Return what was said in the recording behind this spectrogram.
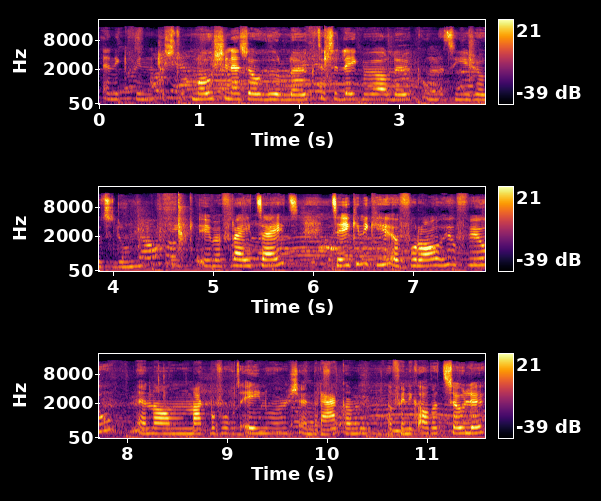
en ik vind stop motion en zo heel leuk. Dus het leek me wel leuk om het hier zo te doen. Ik, in mijn vrije tijd teken ik vooral heel veel. En dan maak ik bijvoorbeeld eenhoorns en draken. Dat vind ik altijd zo leuk.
